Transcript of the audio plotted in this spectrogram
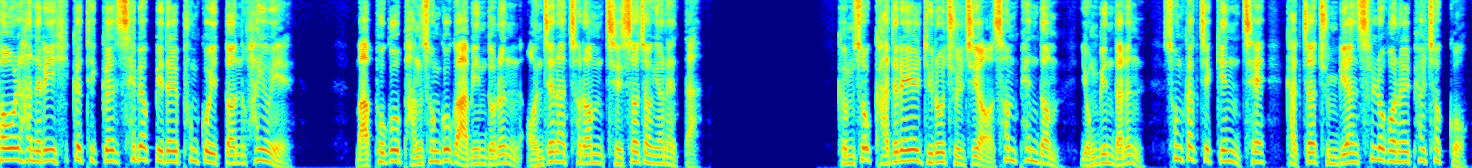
서울 하늘이 희끗희끗 새벽빛을 품고 있던 화요일. 마포구 방송국 아빈도는 언제나처럼 질서정연했다. 금속 가드레일 뒤로 줄지어 선 팬덤, 용빈단은 손깍지 낀 채 각자 준비한 슬로건을 펼쳤고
